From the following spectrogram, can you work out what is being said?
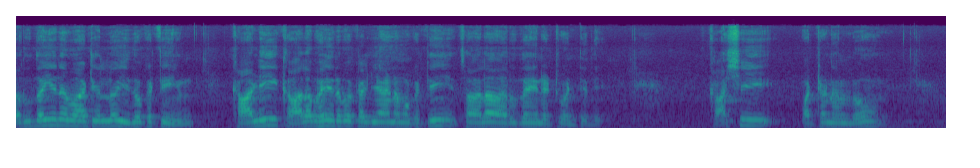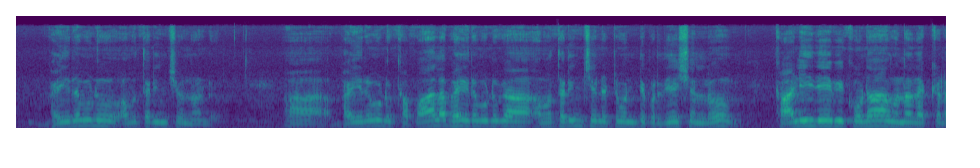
అరుదైన వాటిల్లో ఇదొకటి. కాళీ కాలభైరవ కళ్యాణం ఒకటి చాలా అరుదైనటువంటిది. కాశీ పట్టణంలో భైరవుడు అవతరించి ఉన్నాడు భైరవుడు కపాల భైరవుడుగా అవతరించినటువంటి ప్రదేశంలో కాళీదేవి కూడా ఉన్నది అక్కడ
